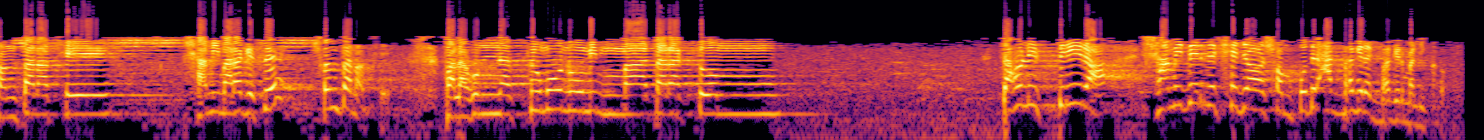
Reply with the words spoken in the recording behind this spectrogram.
সন্তান আছে, স্বামী মারা গেছে, সন্তান আছে। তাহলে স্ত্রীরা স্বামীদের রেখে যাওয়া সম্পদের আট ভাগের এক ভাগের মালিক হবে।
